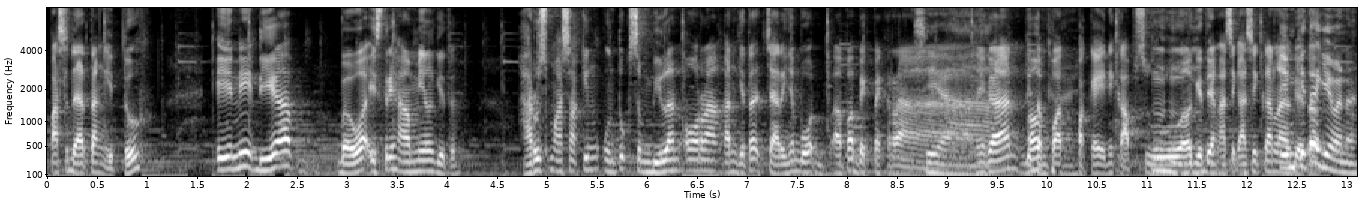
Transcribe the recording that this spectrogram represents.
Pas datang itu, ini dia bawa istri hamil gitu. Harus masakin untuk 9 orang kan kita carinya buat apa backpackeran, Siap. ya kan di Oke. tempat pakai ini kapsul gitu yang asik-asik kan lah Tim gitu. kita gimana?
